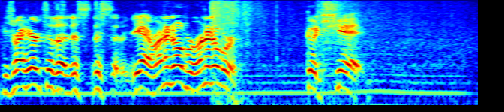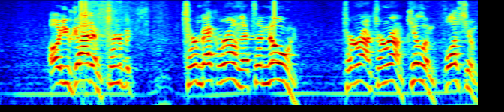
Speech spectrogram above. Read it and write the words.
He's right here to the this this. Yeah, run it over. Run it over. Good shit. Oh, you got him. Turn it. Turn back around. That's unknown. Turn around. Turn around. Kill him. Flush him.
